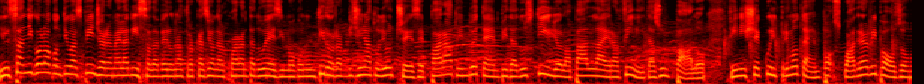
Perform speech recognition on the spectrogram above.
Il San Nicolò continua a spingere ma è la vista ad avere un'altra occasione al 42esimo con un tiro ravvicinato di Olcese parato in due tempi da Dostiglio, la palla era finita sul palo. Finisce qui il primo tempo, squadre a riposo.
